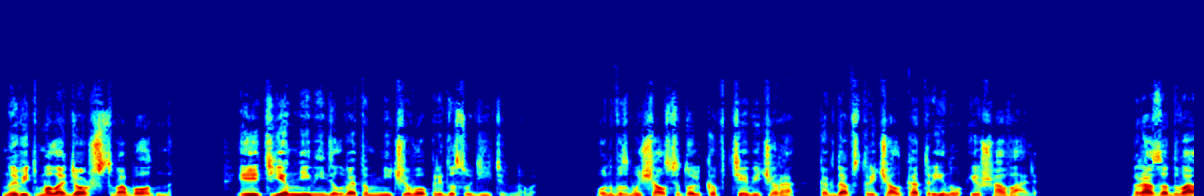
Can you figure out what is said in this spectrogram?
Но ведь молодежь свободна, и Этьен не видел в этом ничего предосудительного. Он возмущался только в те вечера, когда встречал Катрину и Шаваля. Раза два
